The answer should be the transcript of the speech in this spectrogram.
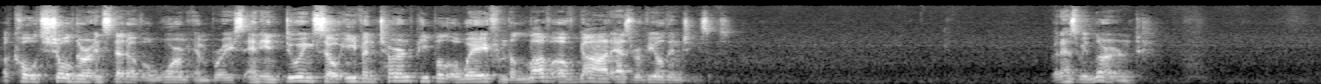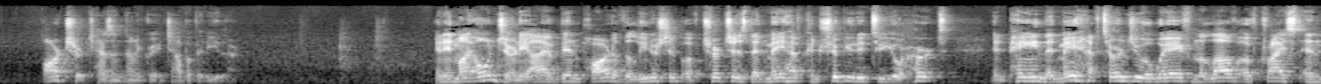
a cold shoulder instead of a warm embrace, and in doing so, even turned people away from the love of God as revealed in Jesus. But as we learned, our church hasn't done a great job of it either. And in my own journey, I have been part of the leadership of churches that may have contributed to your hurt and pain that may have turned you away from the love of Christ. And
